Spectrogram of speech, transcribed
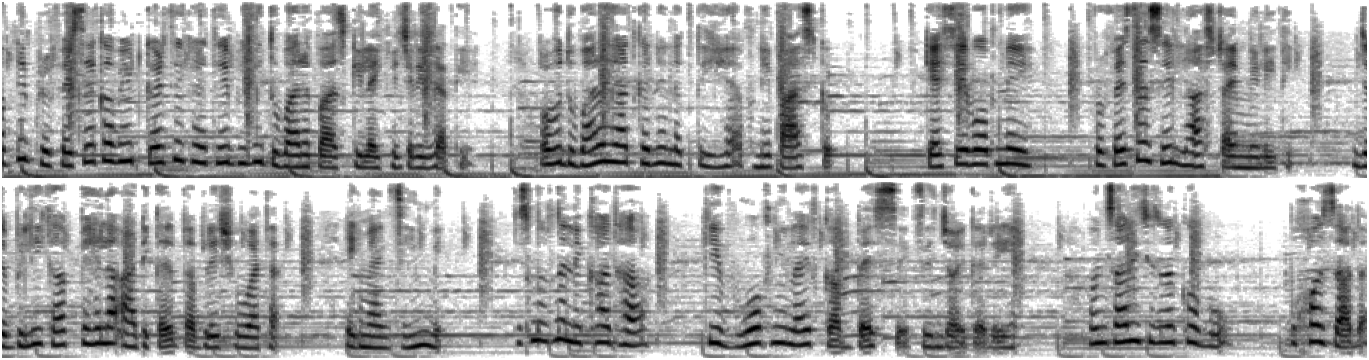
अपने प्रोफेसर का वेट करते करते बिली दोबारा पास की लाइफ में चली जाती है और वो दोबारा याद करने लगती है अपने पास को। कैसे वो अपने प्रोफेसर से लास्ट टाइम मिली थी, जब बिली का पहला आर्टिकल पब्लिश हुआ था एक मैगजीन में, जिसमें उसने लिखा था कि वो अपनी लाइफ का बेस्ट सेक्स एंजॉय कर रही है। उन सारी चीज़ों को वो बहुत ज़्यादा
